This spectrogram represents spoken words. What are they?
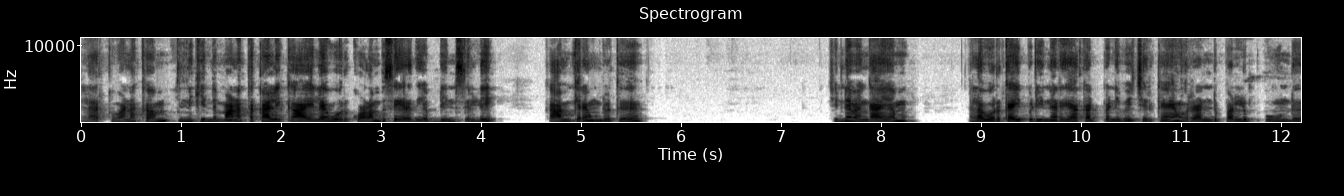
எல்லாருக்கும் வணக்கம். இன்றைக்கி இந்த மணத்தக்காளி காயில் ஒரு குழம்பு செய்கிறது எப்படின்னு சொல்லி காமிக்கிறேன் உங்களுக்கு. சின்ன வெங்காயம் நல்லா ஒரு கைப்பிடி நிறையா கட் பண்ணி வச்சுருக்கேன். ஒரு ரெண்டு பல் பூண்டு.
